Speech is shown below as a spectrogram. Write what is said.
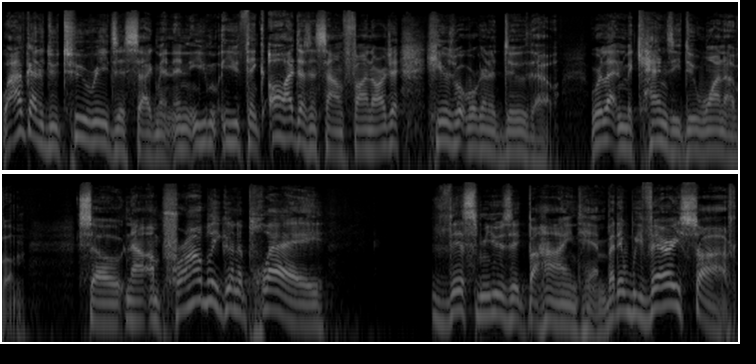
Well, I've got to do two reads this segment. And you, you think, oh, that doesn't sound fun, RJ. Here's what we're to do, though we're letting Mackenzie do one of them. So now I'm probably to play this music behind him, but it will be very soft.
